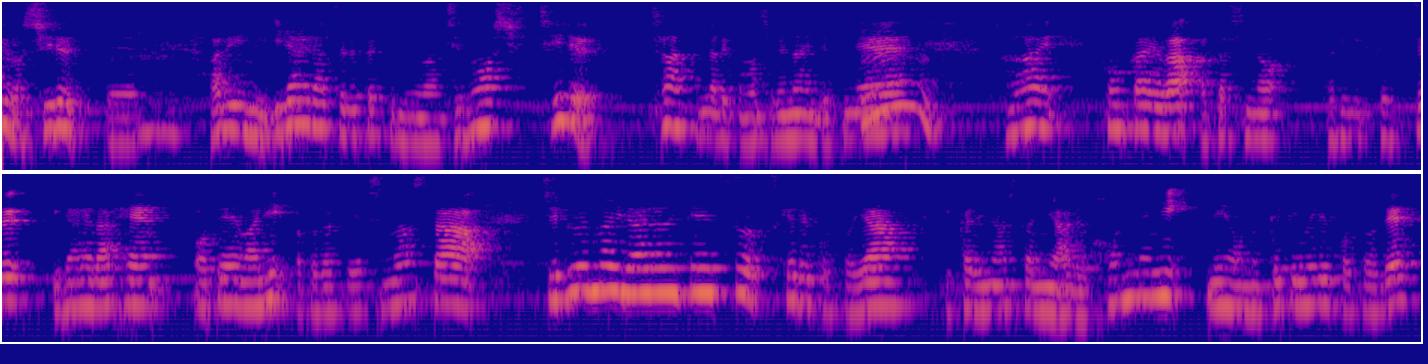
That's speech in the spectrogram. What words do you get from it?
いを知るって、うん、ある意味イライラする時には自分を知るチャンスになるかもしれないんですね。うん、はい。今回は私の取説イライラ編をテーマにお届けしました。自分のイライラに点数をつけることや怒りの下にある本音に目を向けてみることで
